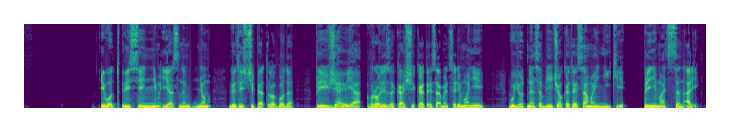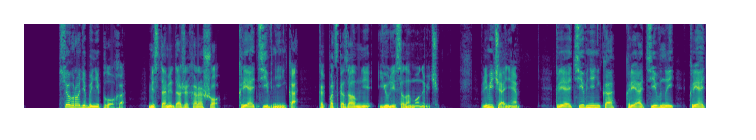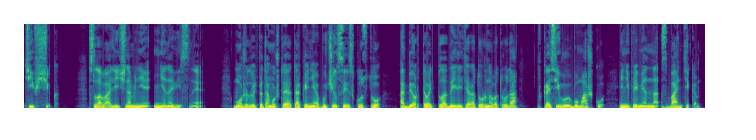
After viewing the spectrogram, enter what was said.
И вот весенним ясным днем 2005 года приезжаю я в роли заказчика этой самой церемонии в уютный особнячок этой самой Ники принимать сценарий. Все вроде бы неплохо, местами даже хорошо, креативненько, как подсказал мне Юлий Соломонович. Примечание. Креативненько, креативный, креативщик. Слова лично мне ненавистные. Может быть, потому что я так и не обучился искусству обертывать плоды литературного труда в красивую бумажку и непременно с бантиком.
